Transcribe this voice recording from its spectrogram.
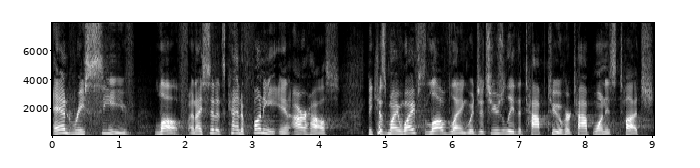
and receive love. And I said it's kind of funny in our house because my wife's love language, it's usually the top two. Her top one is touch,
